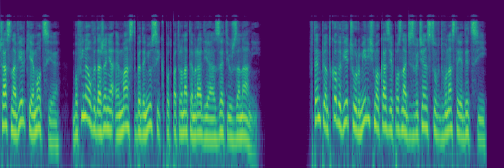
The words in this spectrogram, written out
Czas na wielkie emocje, bo finał wydarzenia A Must Be The pod patronatem Radia Z już za nami. W ten piątkowy wieczór mieliśmy okazję poznać zwycięzców 12 edycji,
